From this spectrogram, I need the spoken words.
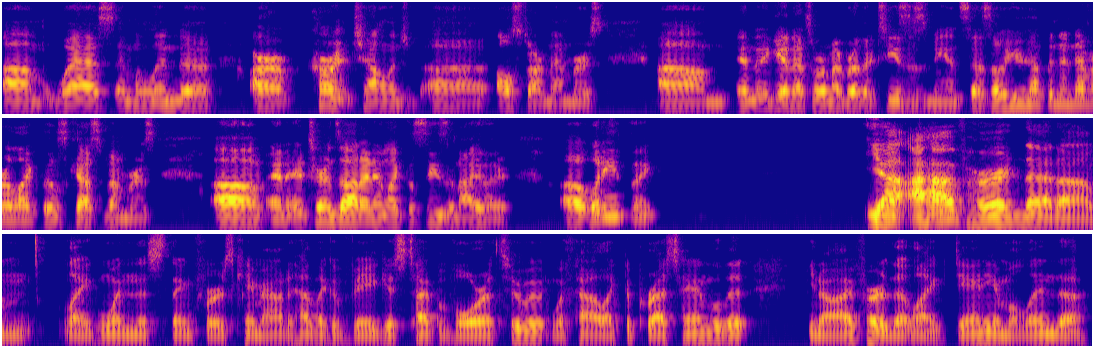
um, Wes, and Melinda are current challenge uh, All Star members. Um, and again, that's where my brother teases me and says, "Oh, you happen to never like those cast members." Um, and it turns out I didn't like the season either. Uh, what do you think? Yeah, I have heard that um like when this thing first came out, it had like a Vegas type of aura to it with how like the press handled it. You know, I've heard that like Danny and Melinda,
